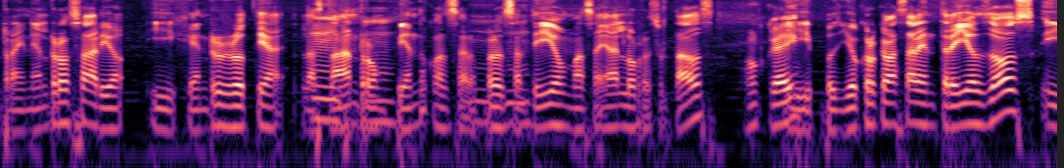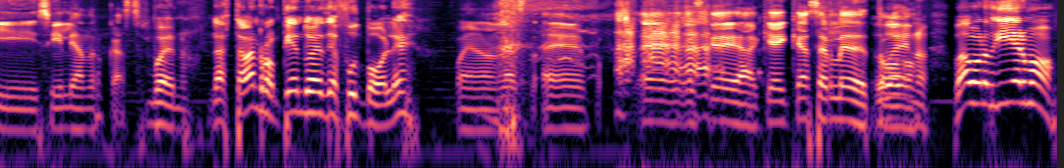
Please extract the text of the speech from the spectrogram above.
Rainel Rosario y Henry Rutia la estaban rompiendo con pero Ujú. Saltillo, más allá de los resultados. Ok. Y pues yo creo que va a estar entre ellos dos y sí, Leandro Castro. Bueno, la estaban rompiendo desde fútbol, ¿eh? Bueno, eh, eh, es que aquí hay que hacerle de todo. Bueno, vámonos, Guillermo.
